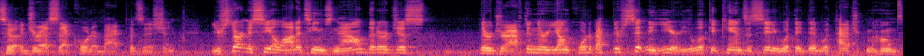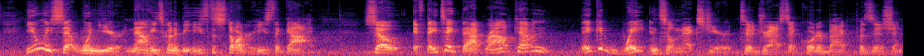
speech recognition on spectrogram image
to address that quarterback position? You're starting to see a lot of teams now that are just they're drafting their young quarterback. They're sitting a year. You look at Kansas City, what they did with Patrick Mahomes. He only set one year. Now he's going to be he's the starter. He's the guy. So if they take that route, Kevin, they could wait until next year to address that quarterback position.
